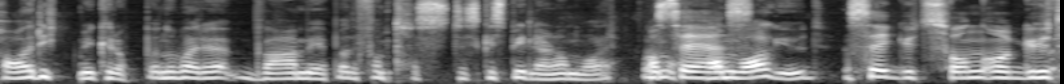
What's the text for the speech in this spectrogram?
ha rytme i kroppen, og bare vær med på det fantastiske spilleren han var. Han, se, han var Gud. Se Guds hånd og Gud,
